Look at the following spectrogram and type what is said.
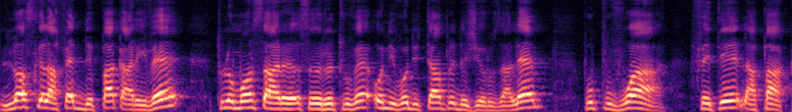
Lorsque la fête de Pâques arrivait, tout le monde se retrouvait au niveau du temple de Jérusalem pour pouvoir fêter la Pâque.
